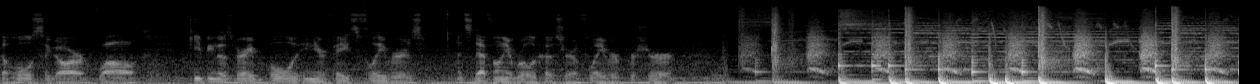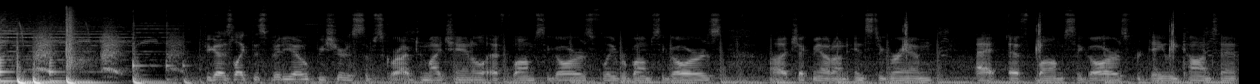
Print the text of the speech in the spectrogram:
the whole cigar while keeping those very bold in your face flavors. It's definitely a roller coaster of flavor for sure. If you guys like this video, be sure to subscribe to my channel, F-Bomb Cigars, Flavor Bomb Cigars. Uh, check me out on Instagram at F-Bomb Cigars for daily content.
